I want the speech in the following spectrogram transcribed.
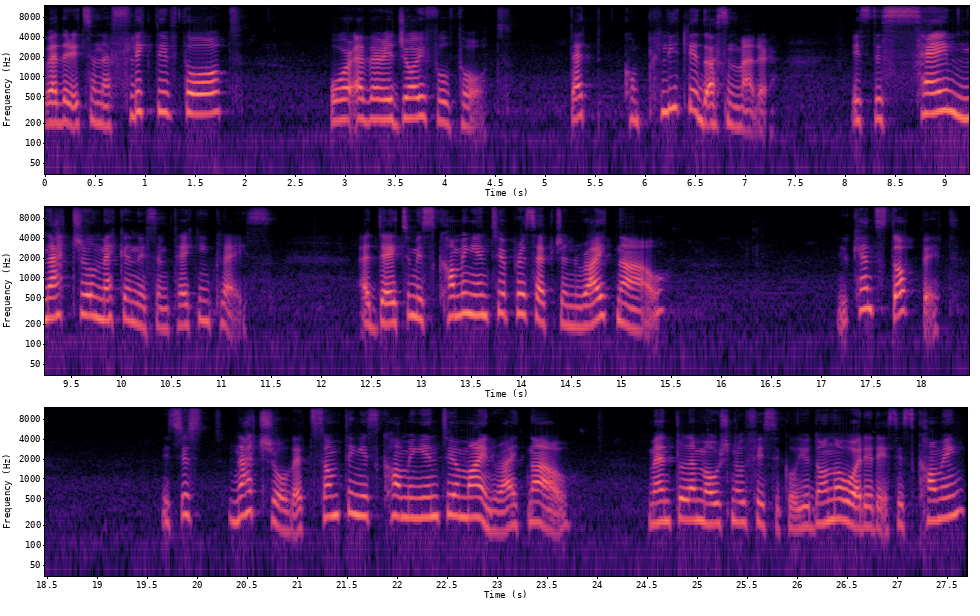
whether it's an afflictive thought or a very joyful thought. That completely doesn't matter. It's the same natural mechanism taking place. A datum is coming into your perception right now. You can't stop it. It's just natural that something is coming into your mind right now. Mental, emotional, physical. You don't know what it is. It's coming,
